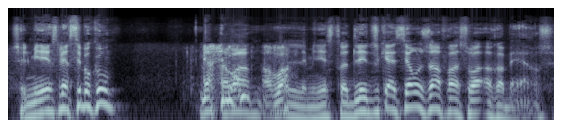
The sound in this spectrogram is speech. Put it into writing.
Monsieur le ministre, merci beaucoup. Merci. Au revoir. Au revoir. Le ministre de l'Éducation, Jean-François Roberge.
